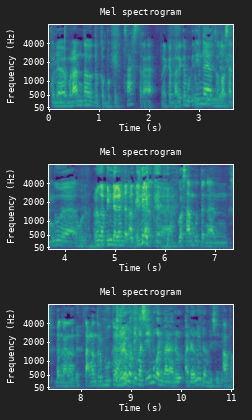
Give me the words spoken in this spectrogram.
udah merantau tuh ke Bukit Sastra, mereka balik ke Bukit Indah, ke kosan gua. Udah, Lu nggak pindah kan tapi? Pindah gua. Gua sambut dengan dengan tangan terbuka. sebenarnya motivasinya bukan karena ada, ada lu dalam di sini Apa?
